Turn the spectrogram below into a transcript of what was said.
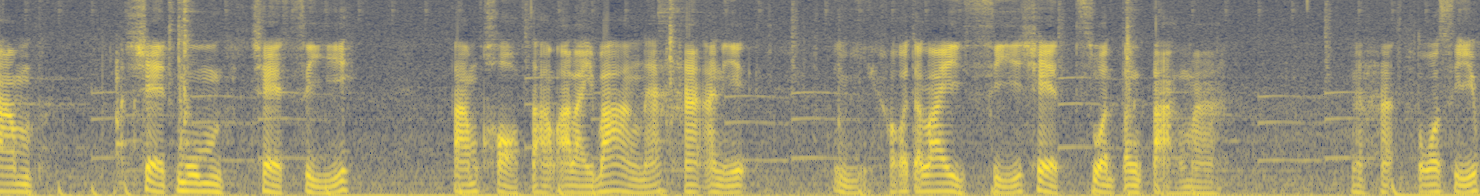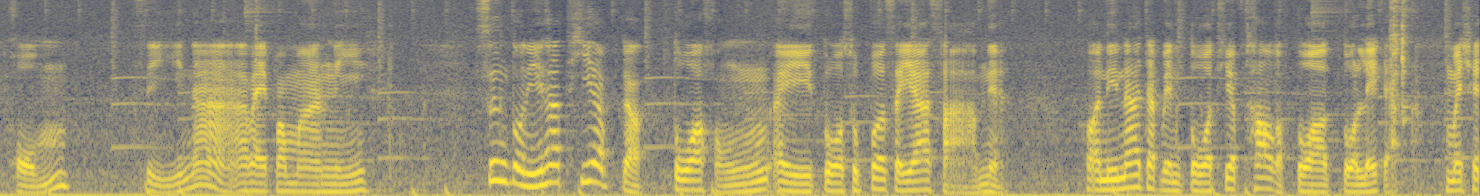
ตามเฉดมุมเฉดสี ตามขอบตามอะไรบ้างนะฮะ อันนี้นี่เขาก็จะไล่สีเฉดส่วนต่างๆมานะฮะ ตัวสีผม สีหน้าอะไรประมาณนี้ ซึ่งตัวนี้ถ้าเทียบกับตัวของไอตัวซูเปอร์ไซย่าสามเนี่ยอันนี้น่าจะเป็นตัวเทียบเท่ากับตัวตัวเล็กอะ่ะ ไม่ใช่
